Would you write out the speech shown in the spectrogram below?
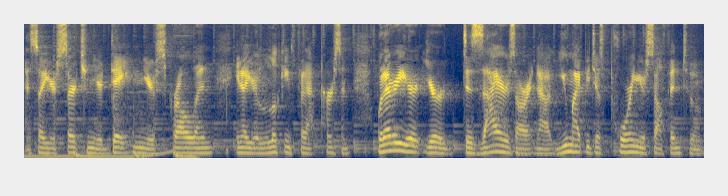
And so you're searching, you're dating, you're scrolling, you know, you're looking for that person. Whatever your your desires are right now, you might be just pouring yourself into them.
